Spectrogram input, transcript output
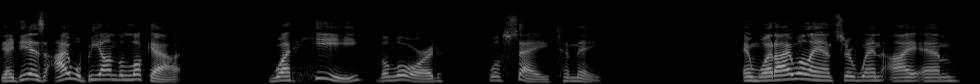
The idea is, I will be on the lookout what he, the Lord, will say to me, and what I will answer when I am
